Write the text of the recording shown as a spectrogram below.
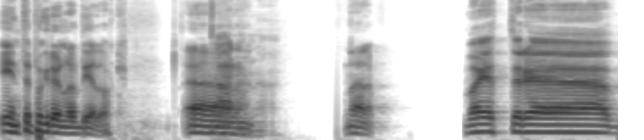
Inte på grund av det dock. Eh, Nej, nej, nej. Nej. Vad heter det?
